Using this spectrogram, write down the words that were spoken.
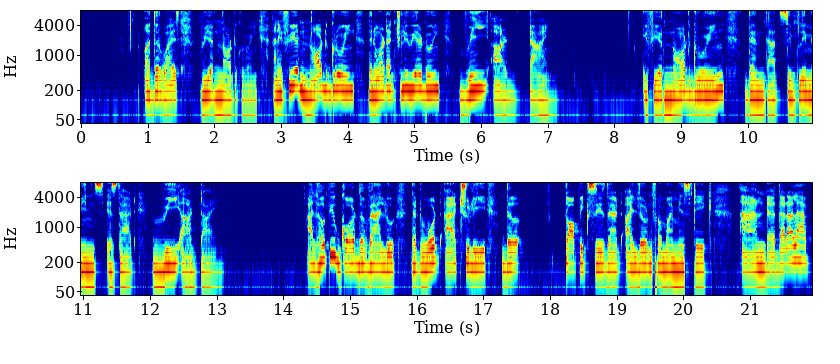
otherwise we are not growing. And if we are not growing then what actually we are doing? We are dying. If we are not growing then that simply means is that we are dying. I'll hope you got the value that what actually the topic says that i learned from my mistake and uh, that i'll have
